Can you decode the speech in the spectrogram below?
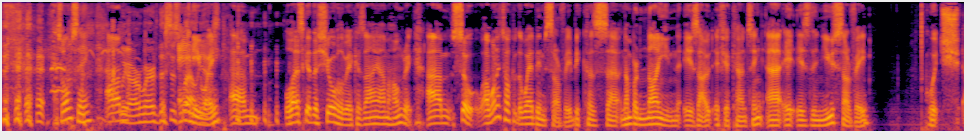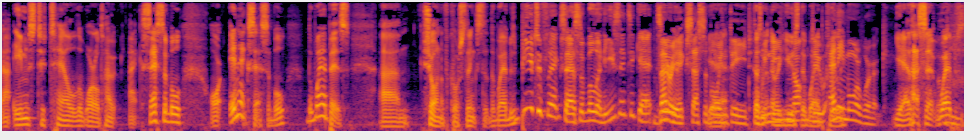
That's all I'm saying. Um, we are aware of this as well. Anyway, yes. um, let's get the show over the way because I am hungry. Um, so I want to talk about the WebAIM survey because uh, number nine is out, if you're counting. Uh, it is the new survey which uh, aims to tell the world how accessible or inaccessible the web is. Um, Shaun, of course, thinks that the web is beautifully accessible and easy to get to. very accessible Yeah. indeed. Doesn't we use not the web. do any more work. Yeah, that's it. Web's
